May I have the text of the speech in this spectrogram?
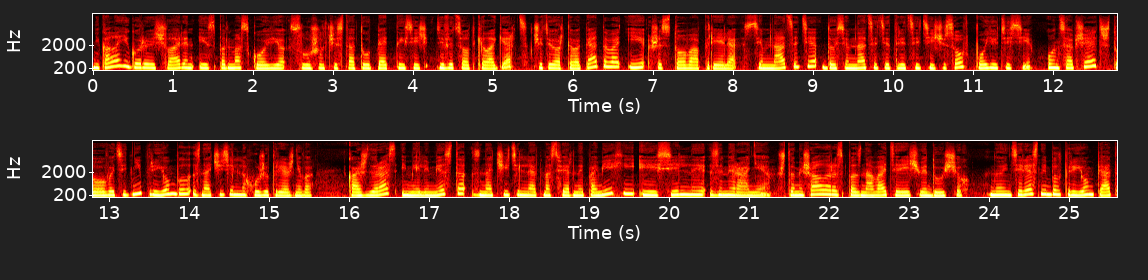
Николай Егорович Ларин из Подмосковья слушал частоту 5900 кГц 4, 5 и 6 апреля с 17 до 17.30 часов по UTC. Он сообщает, что в эти дни прием был значительно хуже прежнего. Каждый раз имели место значительные атмосферные помехи и сильные замирания, что мешало распознавать речь ведущих. Но интересный был прием 5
